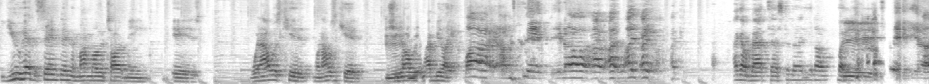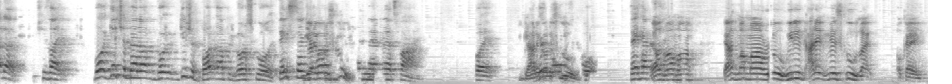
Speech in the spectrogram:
you had the same thing that my mother taught me. Is when I was kid, when I was a kid, mm-hmm. she always I'd be like, "Why I'm sick," you know. I I I I, I got a bad test today, you know. But yeah. you know, she's like, Boy, get your butt up, go get your butt up and go to school. If they send you, you go to school, that, that's fine. But you gotta go to school. to school. They have. That was my mom. That was my mom rule. We didn't. I didn't miss school. Like, okay,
